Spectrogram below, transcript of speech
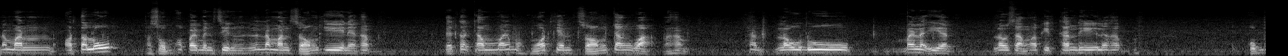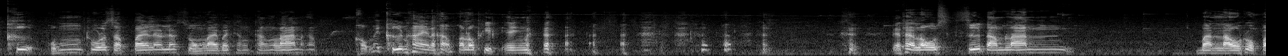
น้ำมันออตโตลูปผสมเข้าไปเบนซิน และน้ำมันสองทีเนี่ยครับแต่ก็จำไว้ว่าหัวเทียนสองจังหวะนะครับ ถ้าเราดูไม่ละเอียดเราสั่งมาผิดทันทีแล้วครับ ผมคือผมโทรศัพท์ไปแล้วแล้วส่งไลน์ไปทางทางร้านนะครับ เขาไม่คืนให้นะครับเพราะเราผิดเองนะแต่ถ้าเราซื้อตามร้านบ้านเราทั่วไป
